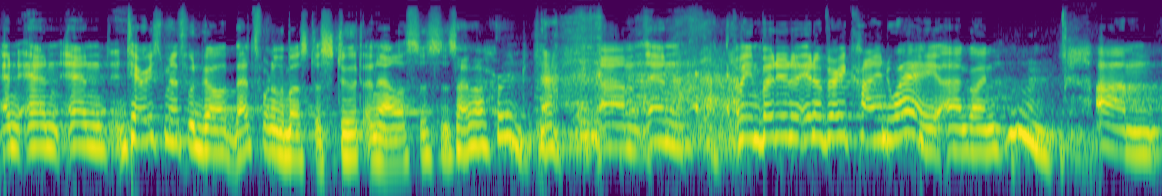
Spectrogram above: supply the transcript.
And, and, and Terry Smith would go, that's one of the most astute analyses I've ever heard. um, and I mean, but in a, in a very kind way, uh, going, hmm. Um,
